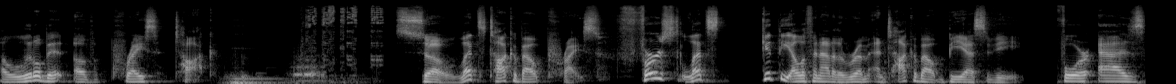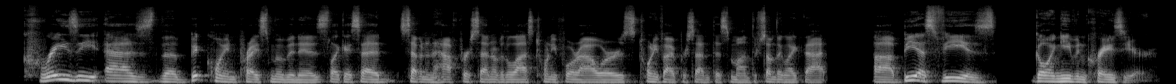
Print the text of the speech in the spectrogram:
a little bit of price talk. So let's talk about price. First, let's get the elephant out of the room and talk about BSV. For as crazy as the Bitcoin price movement is, like I said, 7.5% over the last 24 hours, 25% this month, or something like that, uh, BSV is going even crazier.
